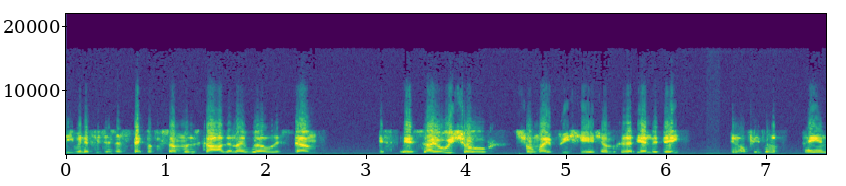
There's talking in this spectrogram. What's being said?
even if it's just a sticker for someone's car, then I will. It's um, it's, it's I always show show my appreciation because at the end of the day, you know, people are paying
